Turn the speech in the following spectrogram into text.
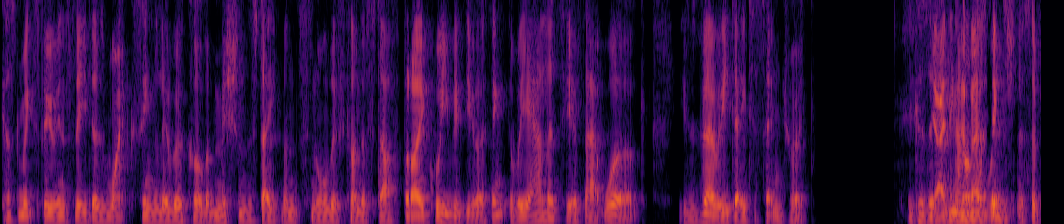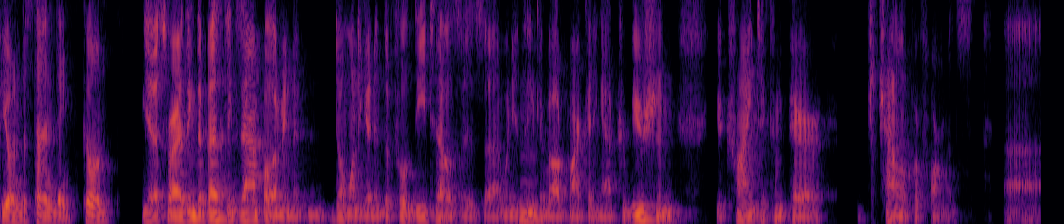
customer experience leaders waxing lyrical and mission statements and all this kind of stuff. But I agree with you. I think the reality of that work is very data centric because it's yeah, I think the, best the richness of your understanding. Go on. Yeah, sorry. I think the best example, I mean, don't want to get into full details, is uh, when you mm. think about marketing attribution, you're trying to compare channel performance. Uh,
